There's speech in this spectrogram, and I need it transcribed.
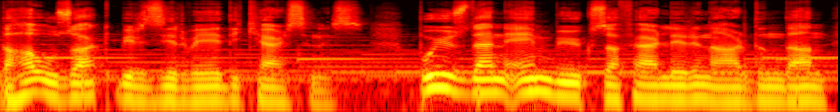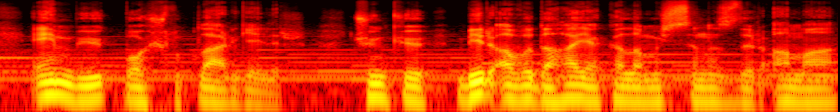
daha uzak bir zirveye dikersiniz. Bu yüzden en büyük zaferlerin ardından en büyük boşluklar gelir. Çünkü bir avı daha yakalamışsınızdır ama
